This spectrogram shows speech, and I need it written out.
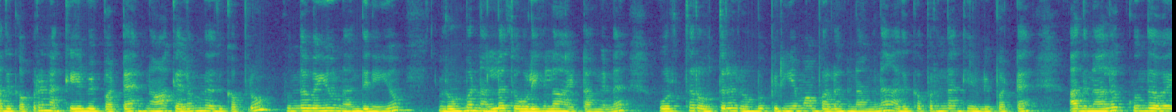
அதுக்கப்புறம் நான் கேள்விப்பட்டேன். நான் கிளம்புனதுக்கப்புறம் குந்தவையும் நந்தினியும் ரொம்ப நல்ல தோழிகளாக ஆயிட்டாங்கன்னு. ஒருத்தர் ஒருத்தர் ரொம்ப பிரியமாக பழகுனாங்கன்னு அதுக்கப்புறம் தான் கேள்விப்பட்டேன். அதனால குந்தவை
